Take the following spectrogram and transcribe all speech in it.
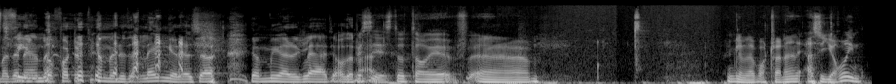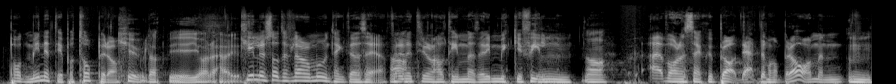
men den är ändå 45 minuter längre. Så jag har mer glädje av den här. Precis, då tar vi... Uh, jag glömde bort vad den är. Alltså jag. Poddminnet är på topp idag. Kul att vi gör det här. just. Killers of the Flower Moon tänkte jag säga, för Ja. den är tre och en halv timme, så det är mycket film. Mm, ja. Äh, Var den särskilt bra? Det- Den var bra, men Mm.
